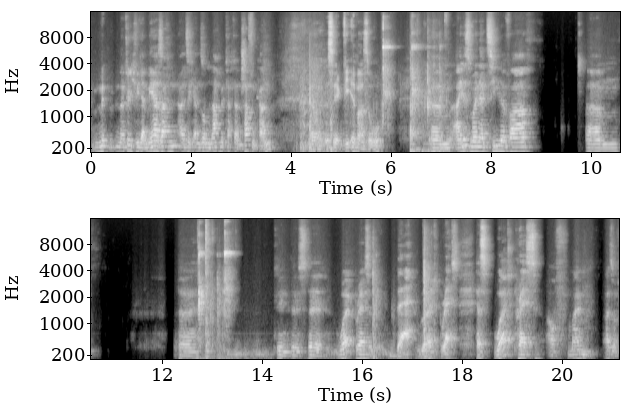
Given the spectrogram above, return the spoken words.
mit natürlich wieder mehr Sachen, als ich an so einem Nachmittag dann schaffen kann. Äh, ist irgendwie immer so. Ähm, eines meiner Ziele war, ähm, äh, das, WordPress, WordPress, das WordPress auf meinem, also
